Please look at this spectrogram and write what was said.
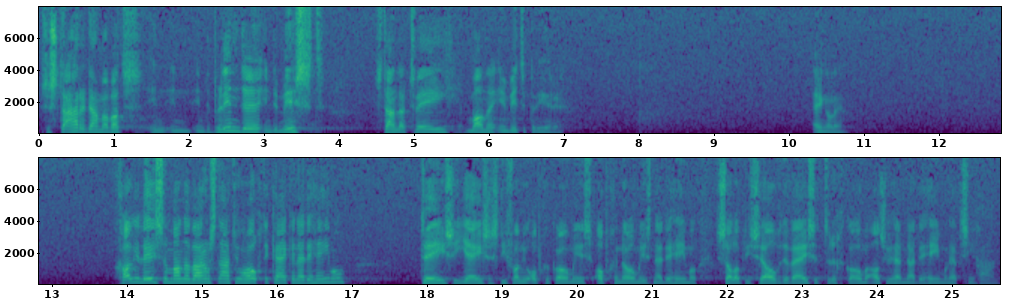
ze staren daar maar wat in, in, in de blinde, in de mist. Staan daar twee mannen in witte kleren. Engelen. Galileese mannen, waarom staat u omhoog te kijken naar de hemel? Deze Jezus die van u opgekomen is, opgenomen is naar de hemel, zal op diezelfde wijze terugkomen als u hem naar de hemel hebt zien gaan.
